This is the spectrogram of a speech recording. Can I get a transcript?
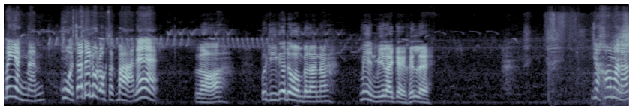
ไม่อย่างนั้น หัวเจ้าได้หลุดออกจากบ่าแน่ เหรอ เมื่อกี้ก็โดนไปแล้วนะ ไม่เห็นมีอะไรเกิดขึ้นเลย อย่าเข้ามานะ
